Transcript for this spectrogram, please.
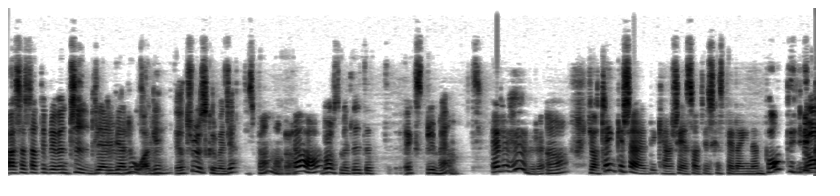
Alltså så att det blev en tydligare Mm. dialog. Mm. Jag tror det skulle vara jättespännande. Ja, Bara som ett litet experiment. eller hur? Ja. Jag tänker så här, det kanske är så att vi ska spela in en podd Ja.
